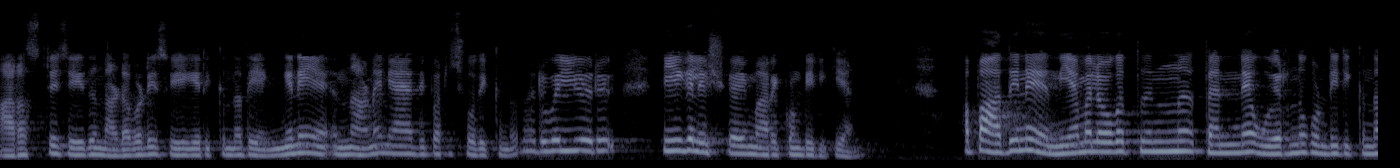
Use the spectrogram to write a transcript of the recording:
അറസ്റ്റ് ചെയ്ത് നടപടി സ്വീകരിക്കുന്നത് എങ്ങനെ എന്നാണ് ന്യായാധിപർ ചോദിക്കുന്നത്. ഒരു വലിയൊരു ലീഗൽ ഇഷ്യൂ ആയി മാറിക്കൊണ്ടിരിക്കുകയാണ്. അപ്പൊ അതിന് നിയമലോകത്ത് നിന്ന് തന്നെ ഉയർന്നുകൊണ്ടിരിക്കുന്ന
